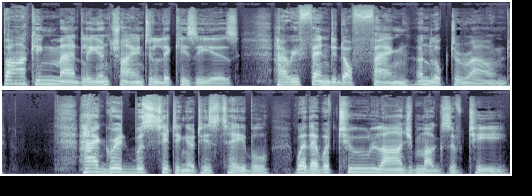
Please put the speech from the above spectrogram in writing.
barking madly and trying to lick his ears. Harry fended off Fang and looked around. Hagrid was sitting at his table, where there were two large mugs of tea.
